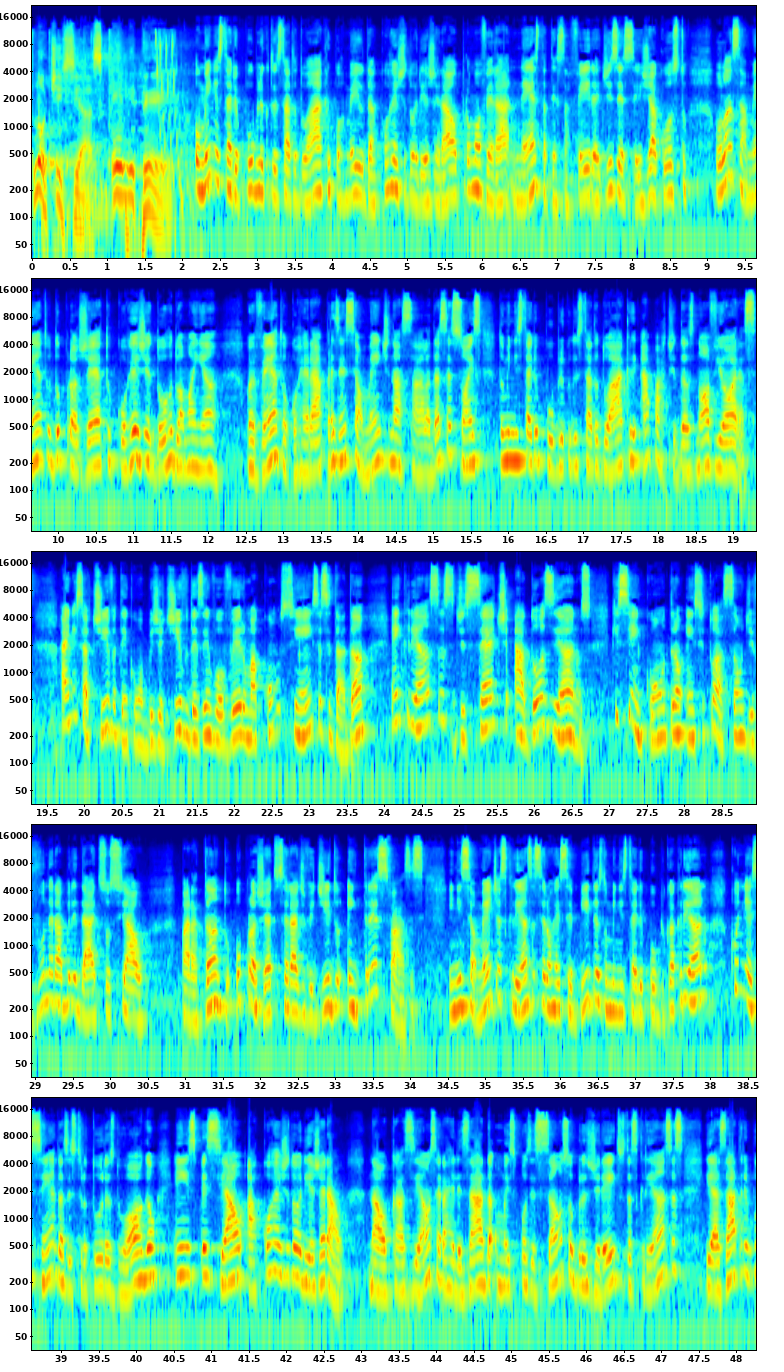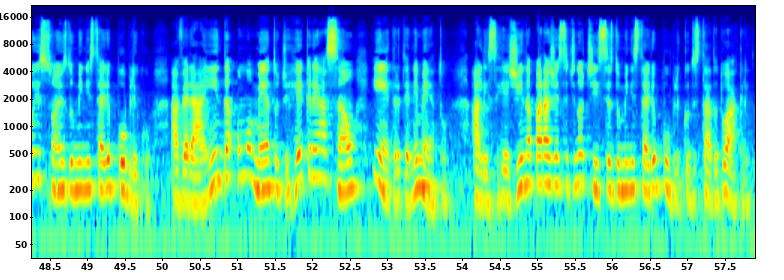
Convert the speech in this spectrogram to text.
Notícias MP. O Ministério Público do Estado do Acre, por meio da Corregedoria Geral, promoverá nesta terça-feira, 16 de agosto, o lançamento do projeto Corregedor do Amanhã. O evento ocorrerá presencialmente na sala das sessões do Ministério Público do Estado do Acre a partir das 9 horas. A iniciativa tem como objetivo desenvolver uma consciência cidadã em crianças de 7 a 12 anos que se encontram em situação de vulnerabilidade social. Para tanto, o projeto será dividido em três fases. Inicialmente, as crianças serão recebidas no Ministério Público Acreano, conhecendo as estruturas do órgão, em especial a Corregedoria Geral. Na ocasião, será realizada uma exposição sobre os direitos das crianças e as atribuições do Ministério Público. Haverá ainda um momento de recreação e entretenimento. Alice Regina, para a Agência de Notícias do Ministério Público do Estado do Acre.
